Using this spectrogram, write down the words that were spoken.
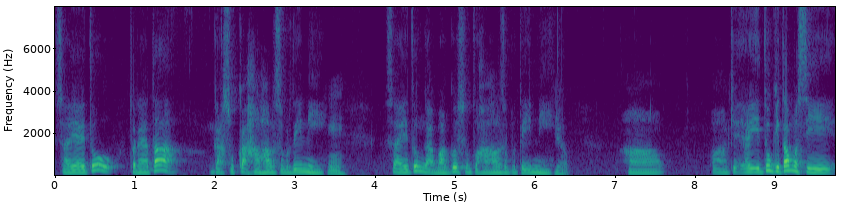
saya itu ternyata nggak suka hal-hal seperti ini. Hmm. Saya itu nggak bagus untuk hal-hal seperti ini. Iya. Uh, uh, ki- ya itu kita mesti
